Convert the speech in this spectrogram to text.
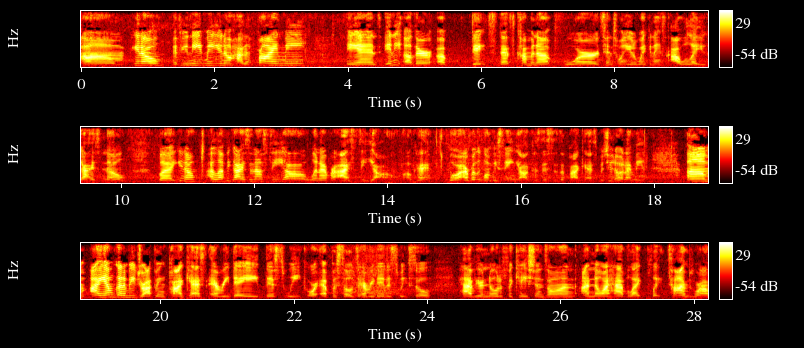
um, you know, if you need me, you know how to find me. And any other updates that's coming up for 1028 Awakenings, I will let you guys know. But, you know, I love you guys and I'll see y'all whenever I see y'all. Okay? Well, I really won't be seeing y'all because this is a podcast, but you know what I mean. Um, I am going to be dropping podcasts every day this week or episodes every day this week. So have your notifications on. I know I have like times where I,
